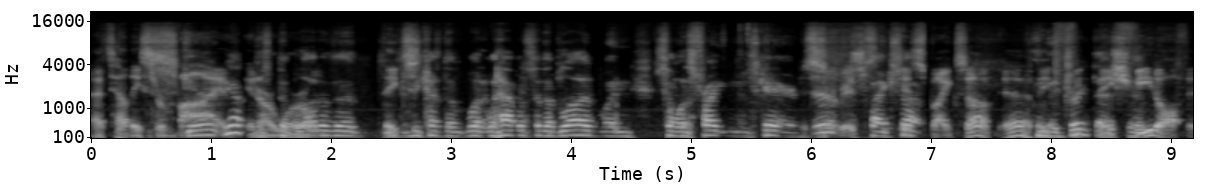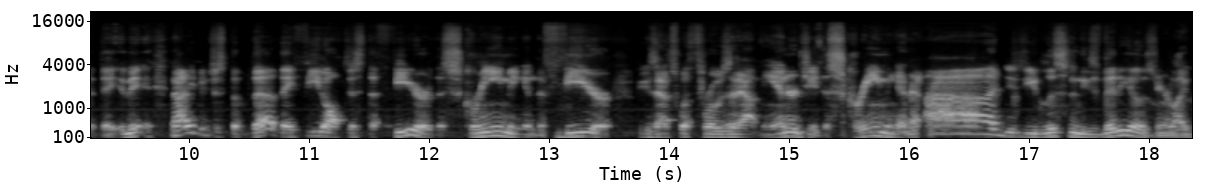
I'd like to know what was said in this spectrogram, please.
that's how they survive yep, in our the world blood of the They- because the what, what happens to the blood when someone's frightened and scared it spikes it up. spikes up. Yeah, they drink that they shit. feed off it. They, they not even just the that they feed off just the fear, the screaming, and the fear because that's what throws it out in the energy, the screaming and the, ah. You, you listen to these videos and you're like,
